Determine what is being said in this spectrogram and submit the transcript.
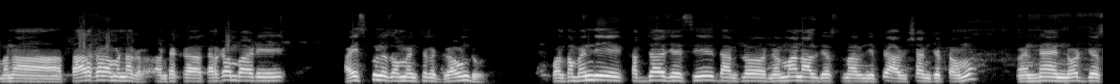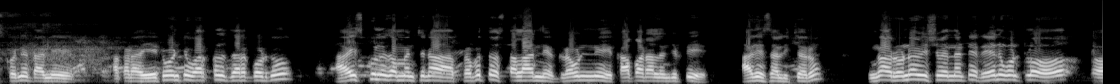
మన తారక రామన్ నగర్ అంటే కరకంబాడి హై స్కూల్ సంబంధించిన గ్రౌండ్. కొంతమంది కబ్జా చేసి దాంట్లో నిర్మాణాలు చేస్తున్నారని చెప్పి ఆ విషయాన్ని చెప్పాము. వెంటనే ఆయన నోట్ చేసుకొని దాన్ని అక్కడ ఎటువంటి వర్కులు జరగకూడదు. హై స్కూల్ సంబంధించిన ప్రభుత్వ స్థలాన్ని గ్రౌండ్ని కాపాడాలని చెప్పి ఆదేశాలు ఇచ్చారు. ఇంకా రెండో విషయం ఏంటంటే రేణుగుంటలో ఆ,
